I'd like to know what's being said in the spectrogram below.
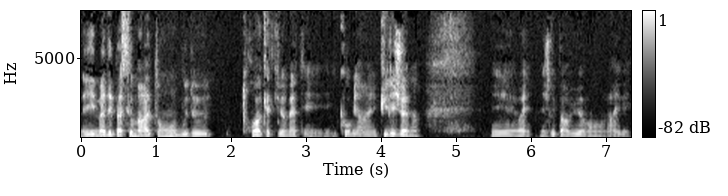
Et il m'a dépassé au marathon au bout de 3-4 km et il court bien. Et puis il est jeune. Hein. Et ouais, je l'ai pas revu avant l'arrivée.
